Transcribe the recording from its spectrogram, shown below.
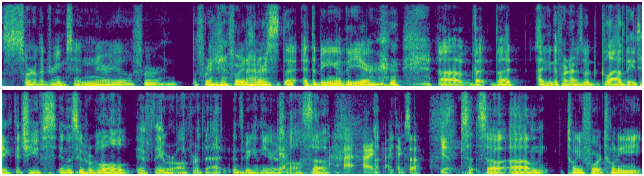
sort of a dream scenario for the 49ers at the beginning of the year. uh, but but I think the 49ers would gladly take the Chiefs in the Super Bowl if they were offered that at the beginning of the year Yeah. as well. So I, I, I think so. yeah. So, so um, 24 20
